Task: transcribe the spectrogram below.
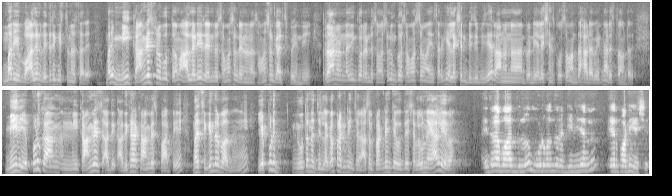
మరి వాళ్ళని వ్యతిరేకిస్తున్నారు సరే. మరి మీ కాంగ్రెస్ ప్రభుత్వం ఆల్రెడీ రెండు సంవత్సరాలు రెండున్నర సంవత్సరాలు గడిచిపోయింది. రానున్నది ఇంకో రెండు సంవత్సరాలు ఇంకో సంవత్సరం అయ్యేసరికి ఎలక్షన్ బిజీ బిజీ రానున్నటువంటి ఎలక్షన్స్ కోసం అంతా హడావిడి నడుస్తూ ఉంటుంది. మీరు ఎప్పుడు కాంగ్ మీ కాంగ్రెస్ అధి అధికార కాంగ్రెస్ పార్టీ మరి సికింద్రాబాద్ని ఎప్పుడు నూతన జిల్లాగా ప్రకటించారు? అసలు ప్రకటించే ఉద్దేశాలు ఉన్నాయా లేవా? హైదరాబాద్లో మూడు వందల డివిజన్లు ఏర్పాటు చేశారు.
